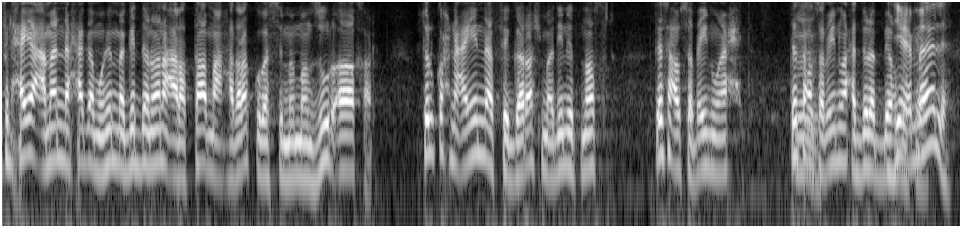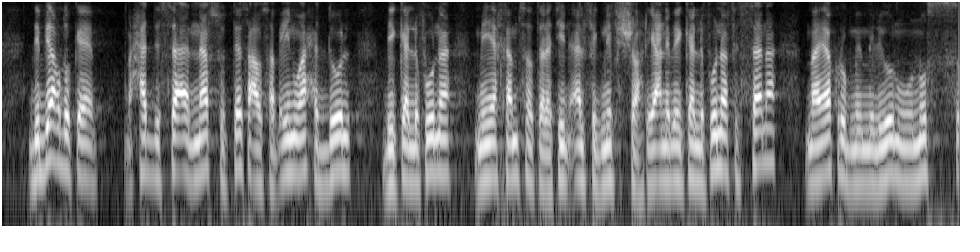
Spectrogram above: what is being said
في الحقيقة عملنا حاجة مهمة جدا وأنا عرضتها مع حضراتكم بس من منظور آخر. قلت لكم إحنا عيننا في جراج مدينة نصر 79 واحد. 79 واحد دول بياخدوا دي؟ عمالة. دي بياخدوا كام؟ محدش سأل نفسه ال 79 واحد دول بيكلفونا 135 ألف جنيه في الشهر. يعني بيكلفونا في السنة ما يقرب من مليون ونص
